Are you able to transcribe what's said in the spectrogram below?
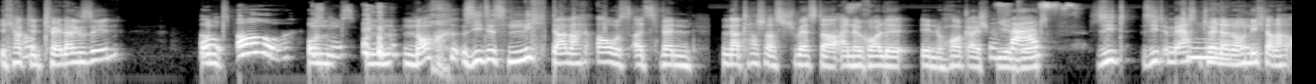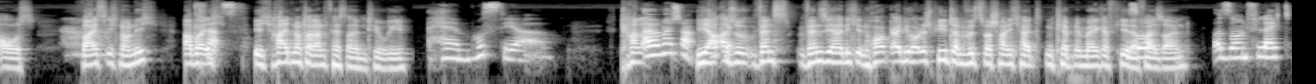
ich habe Oh. den Trailer gesehen Oh, und, oh, ich und noch sieht es nicht danach aus, als wenn Nataschas Schwester Was? eine Rolle in Hawkeye spielen wird. Was? Sieht, sieht im ersten Trailer noch Nee. nicht danach aus. Weiß ich noch nicht, aber ich, Krass. ich halte noch daran fest an der Theorie. Hä, muss ja. Kann, Aber mal schauen. ja, Okay. also wenn's, wenn sie halt nicht in Hawkeye die Rolle spielt, dann wird es wahrscheinlich halt in Captain America 4 der So- Fall sein. So, und vielleicht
